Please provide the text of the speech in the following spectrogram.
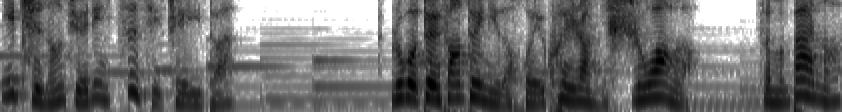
你只能决定自己这一端。如果对方对你的回馈让你失望了，怎么办呢？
